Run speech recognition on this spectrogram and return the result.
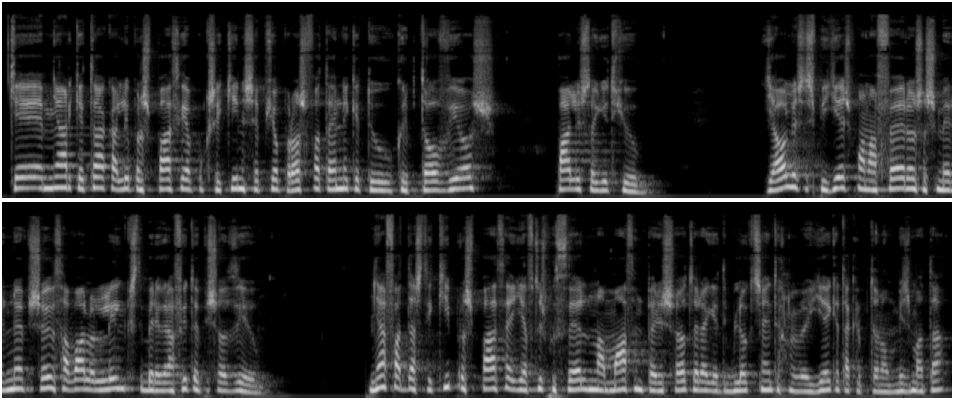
Και μια αρκετά καλή προσπάθεια που ξεκίνησε πιο πρόσφατα είναι και του Cryptovios, πάλι στο YouTube. Για όλες τις πηγές που αναφέρω στο σημερινό επεισόδιο θα βάλω link στην περιγραφή του επεισοδίου. Μια φανταστική προσπάθεια για αυτούς που θέλουν να μάθουν περισσότερα για την blockchain τεχνολογία και τα κρυπτονομίσματα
